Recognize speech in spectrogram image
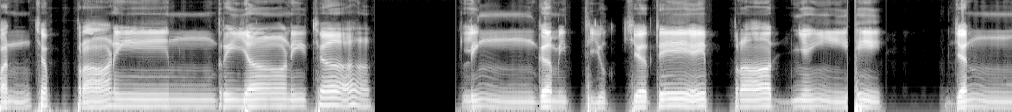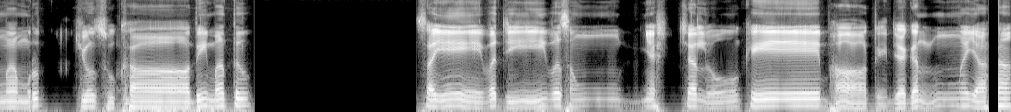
पञ्चप्राणीन्द्रियाणि च लिङ्गमित्युच्यते प्राज्ञैः जन्ममृत्युसुखादिमत् स एव जीवसंज्ञश्च लोके भाति जगन्मयः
